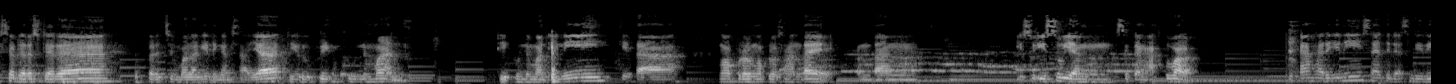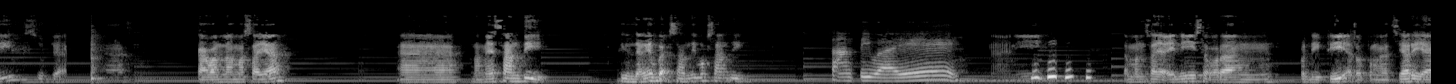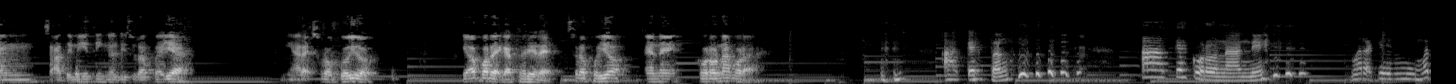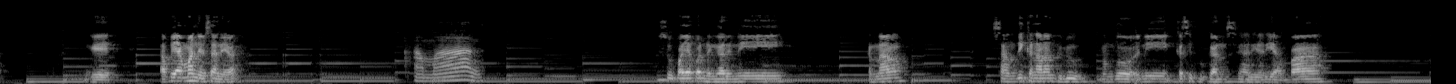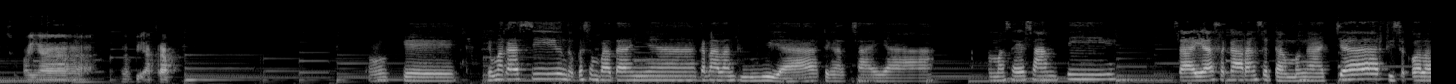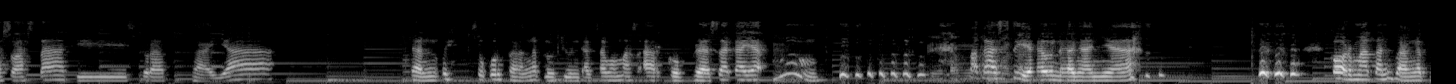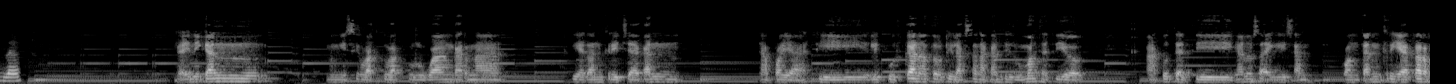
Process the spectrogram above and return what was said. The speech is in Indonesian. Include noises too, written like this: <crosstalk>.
Saudara-saudara, berjumpa lagi dengan saya di rubrik Guneman. Di Guneman ini kita ngobrol-ngobrol santai tentang isu-isu yang sedang aktual. Nah, hari ini saya tidak sendiri, sudah uh, kawan lama saya, uh, namanya Santi. Diundangnya Mbak Santi, Mbak Santi. Santi wae. Nah, ini teman saya ini seorang pendidik atau pengajar yang saat ini tinggal di Surabaya. Ini arek Surabaya. Ya apa rek kabar rek? Surabaya enek corona ora? <laughs> Akeh bang. <laughs> Akeh coronane. <laughs> Marake mumet. Oke. Tapi aman ya San ya? Aman. Supaya pendengar ini kenal Santi kenalan dulu. Monggo ini kesibukan sehari-hari apa? Supaya lebih akrab. Oke, terima kasih untuk kesempatannya. Kenalan dulu ya dengan saya. Nama saya Santi. Saya sekarang sedang mengajar di sekolah swasta di Surabaya. Dan wih, syukur banget loh diundang sama Mas Argo. Berasa kayak, hmm, <laughs> makasih ya undangannya. <laughs> Kehormatan banget loh. Nah ini kan mengisi waktu-waktu luang karena kegiatan gereja kan apa ya diliburkan atau dilaksanakan di rumah jadi yo aku jadi nganu saya kisan konten creator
